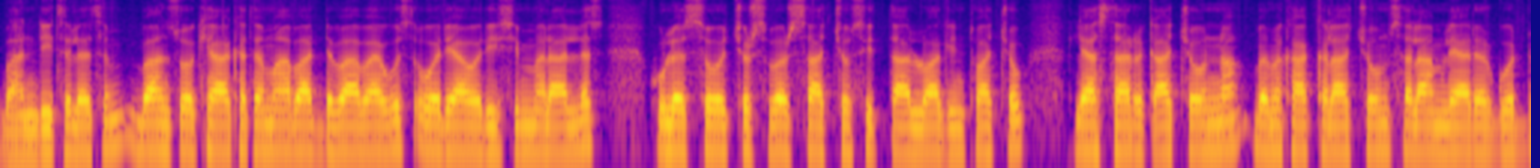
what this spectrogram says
በአንዲት ዕለትም በአንጾኪያ ከተማ በአደባባይ ውስጥ ወዲያ ወዲህ ሲመላለስ ሁለት ሰዎች እርስ በርሳቸው ሲጣሉ አግኝቷቸው ሊያስታርቃቸውና በመካከላቸውም ሰላም ሊያደርግ ወዶ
